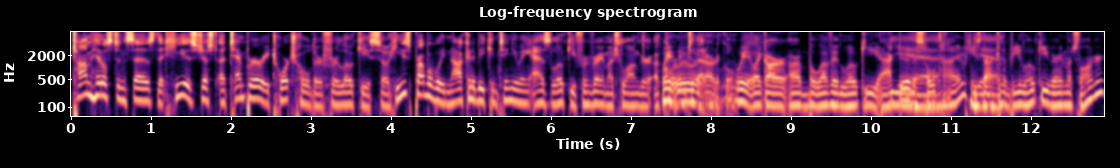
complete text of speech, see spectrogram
Tom Hiddleston says that he is just a temporary torch holder for Loki, so he's probably not going to be continuing as Loki for very much longer, according wait, wait, to that article. Wait, like our our beloved Loki actor yeah, this whole time, he's yeah. not going to be Loki very much longer.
